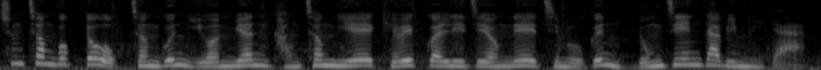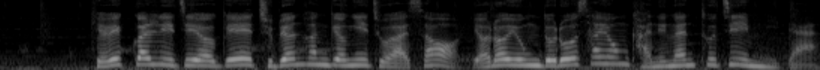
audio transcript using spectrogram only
충청북도 옥천군 이원면 강청리의 계획관리지역 내 지목은 농지인 답입니다. 계획관리 지역의 주변 환경이 좋아서 여러 용도로 사용 가능한 토지입니다.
